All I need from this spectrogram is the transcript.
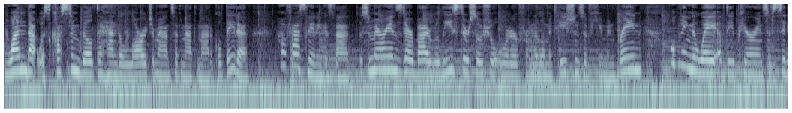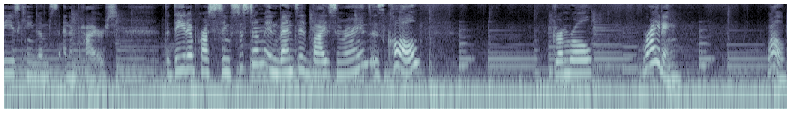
one that was custom built to handle large amounts of mathematical data. How fascinating is that? The Sumerians thereby released their social order from the limitations of human brain, opening the way of the appearance of cities, kingdoms, and empires. The data processing system invented by Sumerians is called drumroll writing. Well,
